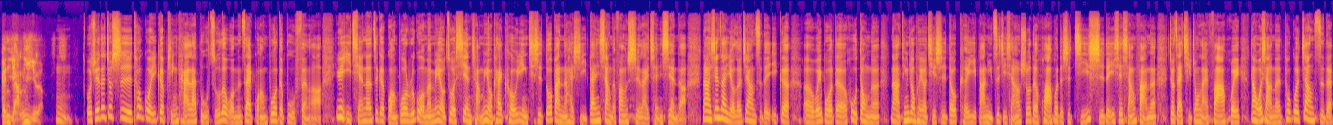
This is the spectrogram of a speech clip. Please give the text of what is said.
跟洋溢了。嗯。我觉得就是透过一个平台来补足了我们在广播的部分啊，因为以前呢，这个广播如果我们没有做现场，没有开口音，其实多半呢还是以单向的方式来呈现的。那现在有了这样子的一个呃微博的互动呢，那听众朋友其实都可以把你自己想要说的话，或者是及时的一些想法呢，就在其中来发挥。那我想呢，透过这样子的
